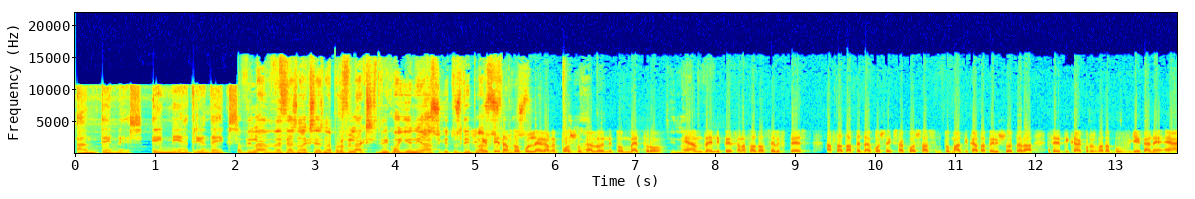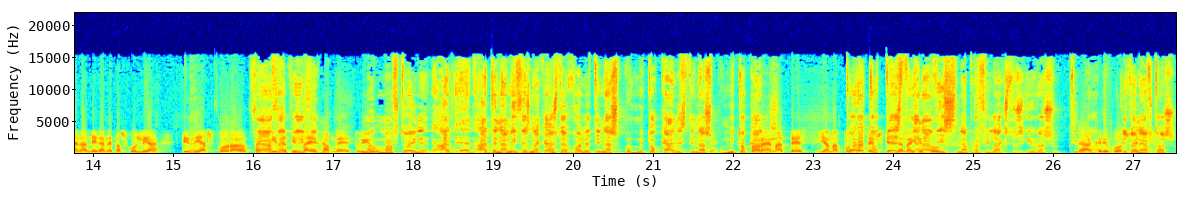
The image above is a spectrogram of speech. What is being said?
αντένες 936. Δηλαδή δεν θες να ξέρεις να προφυλάξεις και την οικογένειά σου και τους δίπλα σου. Σκεφτείτε αυτό που λέγαμε πόσο να- καλό είναι το μέτρο. Τι να- Εάν δεν υπήρχαν αυτά τα self-test, αυτά τα 500-600 ασυμπτωματικά τα περισσότερα θετικά κρούσματα που βγήκανε, εάν ανοίγανε τα σχολεία, τη διασπορά ταχύτατη θα υπήρχε. είχαμε του Μα, ιού. μα αυτό είναι. Άντε, ε, άντε να μην θες να κάνεις το εμβόλιο, τι να σου πω. Μην το κάνεις, τι να σου πω. Μην το Τώρα κάνεις. ένα τεστ για να Τώρα το προστατεύσει και τεστ εσένα για και να το... δεις να προφυλάξεις του γύρω σου. Τι να, Ακριβώς, και τον έτσι. εαυτό σου.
